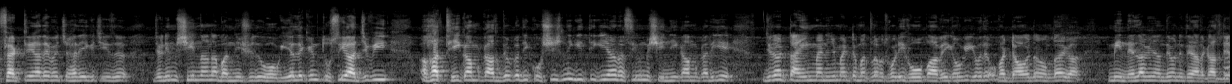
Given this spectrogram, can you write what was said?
ਫੈਕਟਰੀਆਂ ਦੇ ਵਿੱਚ ਹਰ ਇੱਕ ਚੀਜ਼ ਜਿਹੜੀ ਮਸ਼ੀਨਾਂ ਨਾਲ ਬਣਨੀ ਸ਼ੁਰੂ ਹੋ ਗਈ ਹੈ ਲੇਕਿਨ ਤੁਸੀਂ ਅੱਜ ਵੀ ਹੱਥੀਂ ਕੰਮ ਕਰਦੇ ਹੋ ਕਦੀ ਕੋਸ਼ਿਸ਼ ਨਹੀਂ ਕੀਤੀ ਕਿ ਯਾਰ ਅਸੀਂ ਮਸ਼ੀਨੀ ਕੰਮ ਕਰੀਏ ਜਿਹੜਾ ਟਾਈਮ ਮੈਨੇਜਮੈਂਟ ਮਤਲਬ ਥੋੜੀ ਹੋ ਪਾਵੇ ਕਿਉਂਕਿ ਉਹਦੇ ਵੱਡਾ ਆਰਡਰ ਹੁੰਦਾ ਹੈਗਾ ਮਹੀਨੇ ਲੱਗ ਜਾਂਦੇ ਉਹਨੇ ਤਿਆਰ ਕਰਦੇ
